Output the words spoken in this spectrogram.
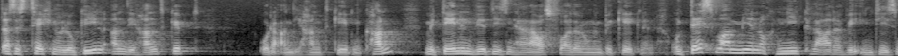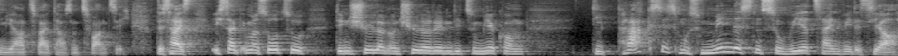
dass es Technologien an die Hand gibt oder an die Hand geben kann, mit denen wir diesen Herausforderungen begegnen. Und das war mir noch nie klarer wie in diesem Jahr 2020. Das heißt, ich sage immer so zu den Schülern und Schülerinnen, die zu mir kommen, die Praxis muss mindestens so weird sein wie das Jahr.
